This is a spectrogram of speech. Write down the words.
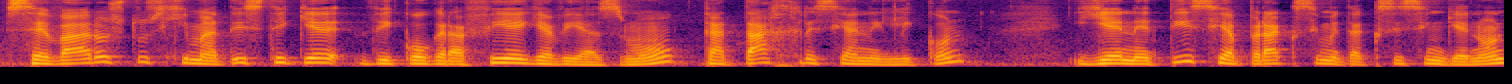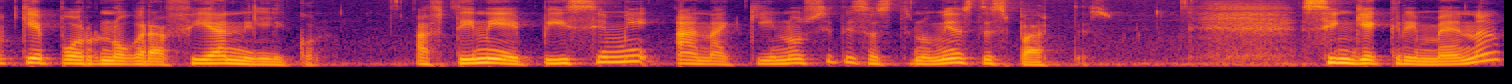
Σε βάρος τους σχηματίστηκε δικογραφία για βιασμό, κατάχρηση ανηλίκων, γενετήσια πράξη μεταξύ συγγενών και πορνογραφία ανηλίκων. Αυτή είναι η επίσημη ανακοίνωση της αστυνομίας της Σπάρτης. Συγκεκριμένα,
